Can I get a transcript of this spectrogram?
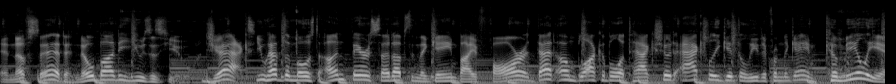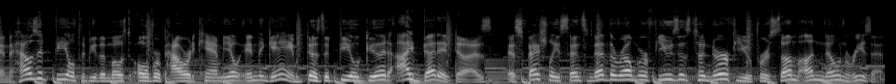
Enough said, nobody uses you. Jax, you have the most unfair setups in the game by far. That unblockable attack should actually get deleted from the game. Khameleon, how's it feel to be the most overpowered cameo in the game? Does it feel good? I bet it does. Especially since NetherRealm refuses to nerf you for some unknown reason.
